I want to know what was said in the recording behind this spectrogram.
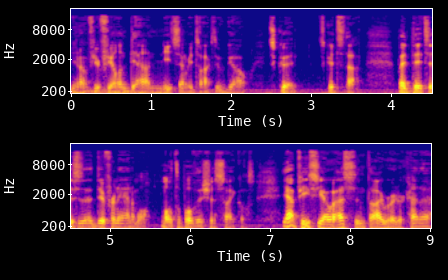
You know, if you're feeling down, need somebody to talk to, go. It's good. It's good stuff. But this is a different animal. Multiple vicious cycles. Yeah, PCOS and thyroid are kind of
